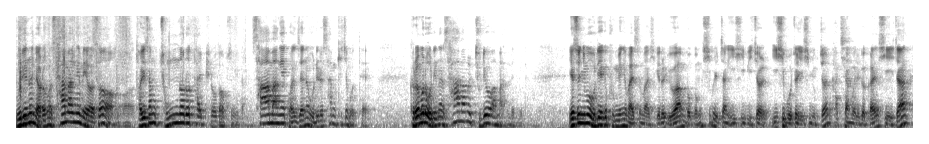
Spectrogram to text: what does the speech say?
우리는 여러분 사망에 매여서 어, 더 이상 종노릇할 필요가 없습니다. 사망의 권세는 우리를 삼키지 못해요. 그러므로 우리는 사망을 두려워하면 안 됩니다. 예수님은 우리에게 분명히 말씀하시기를 요한복음 11장 22절, 25절, 26절 같이 한번 읽을까요? 시작.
